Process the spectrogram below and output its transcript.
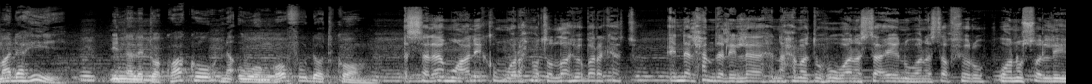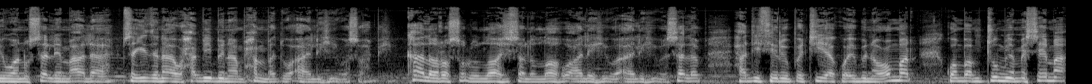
Mada hii inaletwa kwako na uongofu.com. Assalamu alaikum warahmatullahi wabarakatu. In alhamdulillah nahmaduhu wa nasta'inu wa nastaghfiruh wa nusalli wa nusallim ala sayidina wa habibina Muhammad wa alihi wa sahbihi. Kala Rasulullah sallallahu alaihi wa alihi wasallam, hadithi iliyopitia kwa Ibnu Umar kwamba Mtume amesema,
